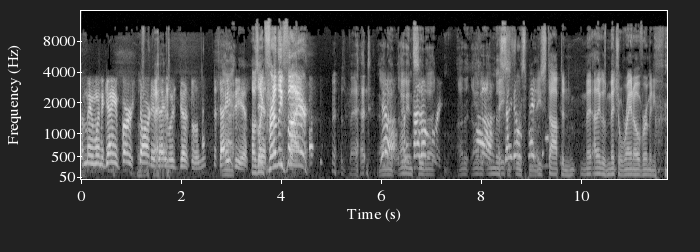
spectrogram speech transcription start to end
I mean, when the game first started, they was just the daisiest. I was like, friendly fire. that was bad. Yeah, I didn't right see that. over it. I, did, I, did, I missed the first play. He stopped and I think it was Mitchell ran over him and he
